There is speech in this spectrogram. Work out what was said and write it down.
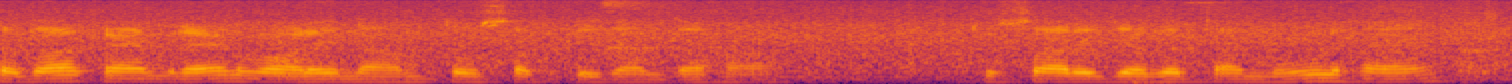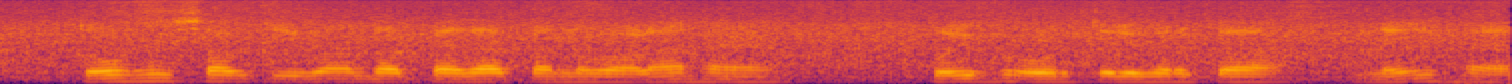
ਸਦਾ ਕਾਇਮ ਰਹਿਣ ਵਾਲੇ ਨਾਮ ਤੋਂ ਸਦਕੇ ਜਾਂਦਾ ਹਾਂ ਤੂੰ ਸਾਰੇ ਜਗਤ ਦਾ ਮੂਲ ਹੈ ਤੂੰ ਹੀ ਸਭ ਜੀਵਾਂ ਦਾ ਪੈਦਾ ਕਰਨ ਵਾਲਾ ਹੈ ਕੋਈ ਹੋਰ ਤੇਰੇ ਵਰਗਾ ਨਹੀਂ ਹੈ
